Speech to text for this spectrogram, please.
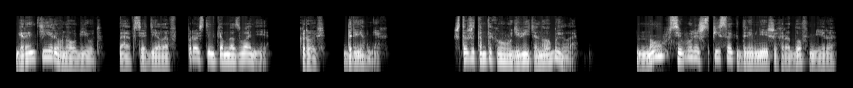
Гарантированно убьют, а все дело в простеньком названии — «Кровь древних». Что же там такого удивительного было? Ну, всего лишь список древнейших родов мира.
